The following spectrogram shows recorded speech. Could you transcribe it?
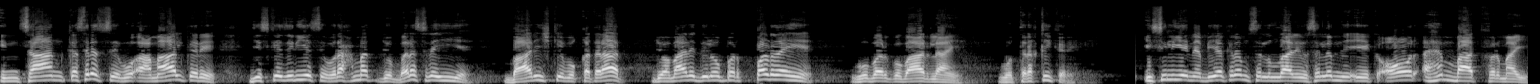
انسان کثرت سے وہ اعمال کرے جس کے ذریعے سے وہ رحمت جو برس رہی ہے، بارش کے وہ قطرات جو ہمارے دلوں پر پڑ رہے ہیں، وہ برگبار لائیں، وہ ترقی کرے اس لیے نبی اکرم صلی اللہ علیہ وسلم نے ایک اور اہم بات فرمائی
